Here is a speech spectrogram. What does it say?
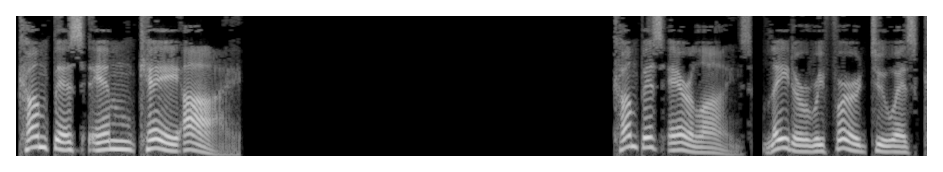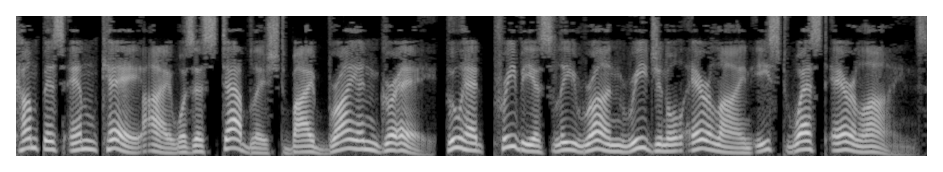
Compass MKI Compass Airlines, later referred to as Compass MKI was established by Bryan Grey, who had previously run regional airline East West Airlines.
